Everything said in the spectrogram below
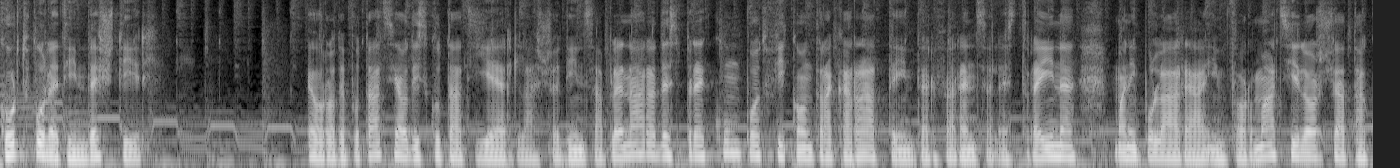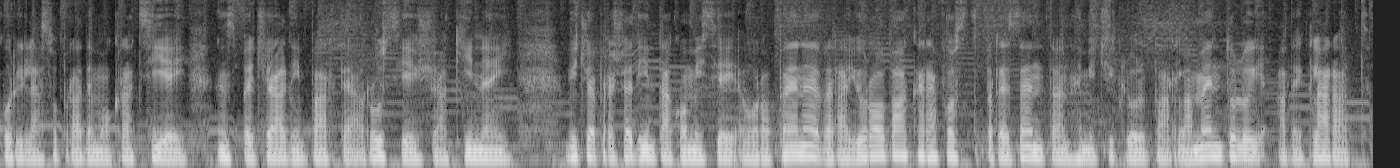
Scurt buletin de știri. Eurodeputații au discutat ieri la ședința plenară despre cum pot fi contracarate interferențele străine, manipularea informațiilor și atacurile asupra democrației, în special din partea Rusiei și a Chinei. Vicepreședinta Comisiei Europene, Vera Jourova, care a fost prezentă în hemiciclul Parlamentului, a declarat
